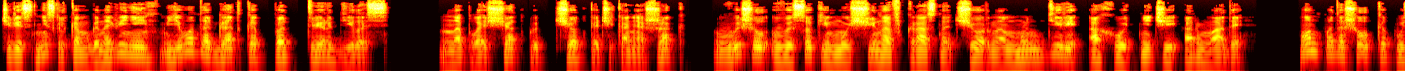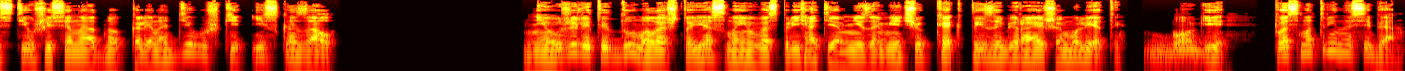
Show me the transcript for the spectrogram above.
Через несколько мгновений его догадка подтвердилась. На площадку, четко чеканя шаг, вышел высокий мужчина в красно-черном мундире охотничьей армады. Он подошел к опустившейся на одно колено девушке и сказал Неужели ты думала, что я с моим восприятием не замечу, как ты забираешь амулеты? Боги, посмотри на себя.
